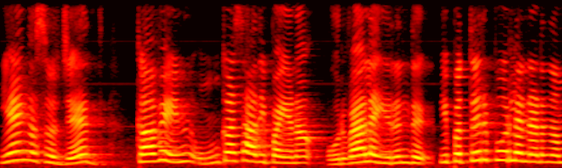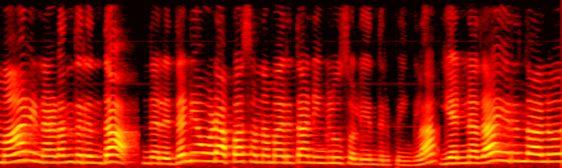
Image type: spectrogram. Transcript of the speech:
ஏங்க சுர்ஜித்? கவின் உங்க சாதி பையனா? ஒருவேளை இருந்து. இப்ப திருப்பூர்ல நடந்த மாதிரி நடந்திருந்தா இந்த ரிதன்யாவோட அப்பா சொன்ன மாதிரி தான் நீங்களும் சொல்லியிருந்திருப்பீங்களா? என்னதான் இருந்தாலும்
